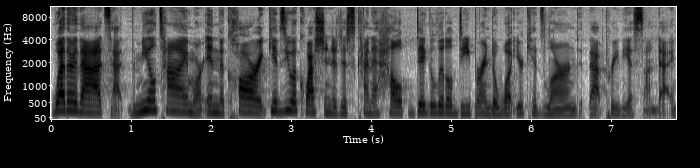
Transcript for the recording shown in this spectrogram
whether that's at the mealtime or in the car, it gives you a question to just kind of help dig a little deeper into what your kids learned that previous Sunday.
